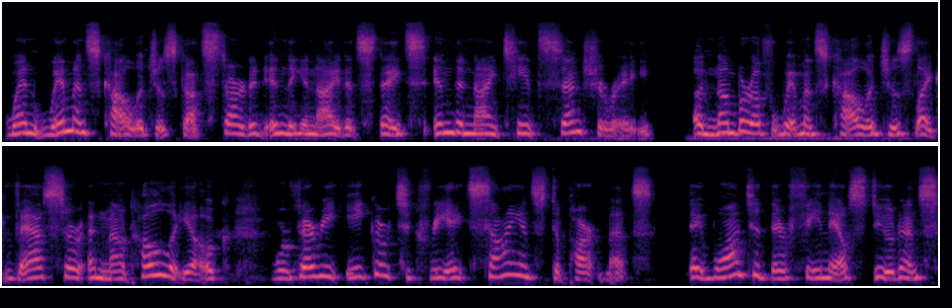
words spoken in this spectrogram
when women's colleges got started in the United States in the 19th century, a number of women's colleges like Vassar and Mount Holyoke were very eager to create science departments. They wanted their female students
